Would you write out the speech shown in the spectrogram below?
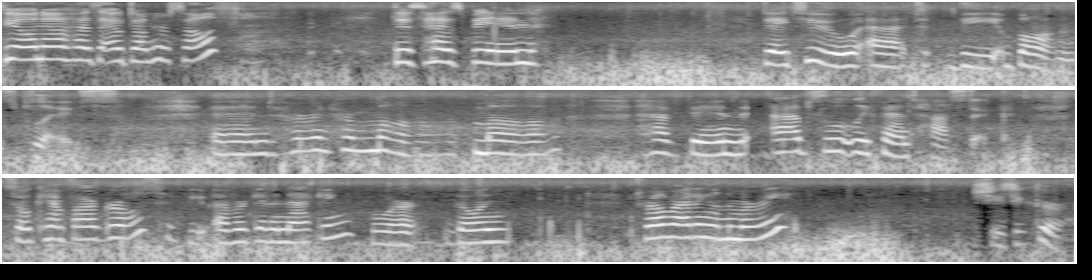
Fiona has outdone herself. This has been day two at the Bonds place. And her and her ma, ma have been absolutely fantastic. So, Campfire Girls, if you ever get a knacking for going trail riding on the Marie, she's your girl.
